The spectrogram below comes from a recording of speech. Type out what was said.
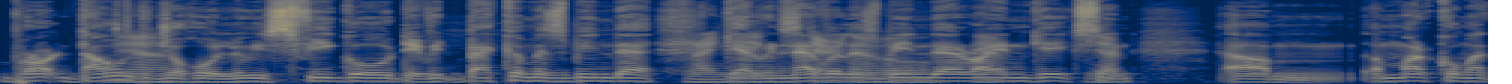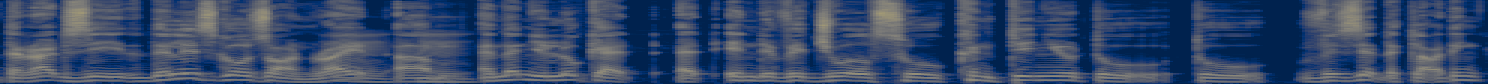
brought down Yeah. to Johor. Luis Figo, David Beckham has been there. Ryan Gary Giggs, Neville Gary has been Neville. there. Yep. Ryan Giggs Yep. and um, Marco Materazzi. The list goes on, right? Mm, um, And then you look at at individuals who continue to to visit the club. I think,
